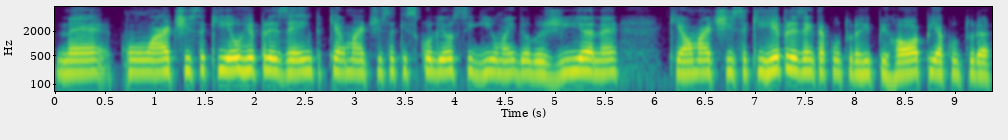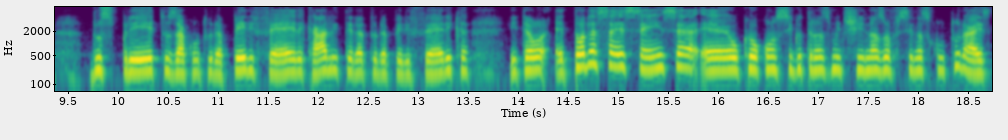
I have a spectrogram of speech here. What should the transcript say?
né, com a artista que eu represento, que é uma artista que escolheu seguir uma ideologia, né, que é uma artista que representa a cultura hip hop, a cultura dos pretos, a cultura periférica, a literatura periférica. Então, é toda essa essência é o que eu consigo transmitir nas oficinas culturais.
